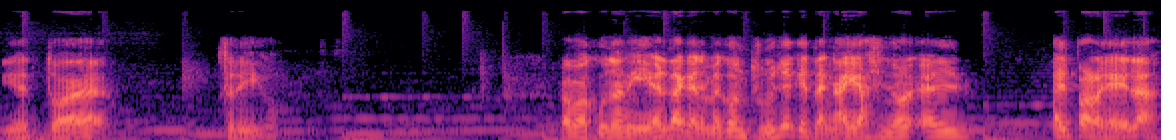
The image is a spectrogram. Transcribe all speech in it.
Y esto es trigo. Vamos, que una mierda que no me construye, que tengáis así el, el parguela.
